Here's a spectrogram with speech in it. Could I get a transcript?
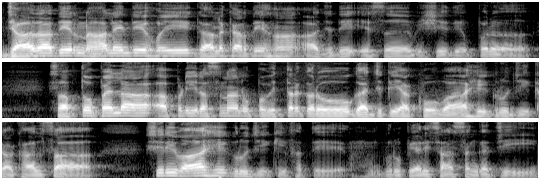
ਜ਼ਿਆਦਾ ਦੇਰ ਨਾ ਲੈਂਦੇ ਹੋਏ ਗੱਲ ਕਰਦੇ ਹਾਂ ਅੱਜ ਦੇ ਇਸ ਵਿਸ਼ੇ ਦੇ ਉੱਪਰ। ਸਭ ਤੋਂ ਪਹਿਲਾਂ ਆਪਣੀ ਰਸਨਾ ਨੂੰ ਪਵਿੱਤਰ ਕਰੋ, ਗੱਜ ਕੇ ਆਖੋ, ਵਾਹਿਗੁਰੂ ਜੀ ਕਾ ਖਾਲਸਾ। ਸ੍ਰੀ ਵਾਹਿਗੁਰੂ ਜੀ ਕੀ ਫਤਿਹ। ਗੁਰੂ ਪਿਆਰੀ ਸਾਧ ਸੰਗਤ ਜੀ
